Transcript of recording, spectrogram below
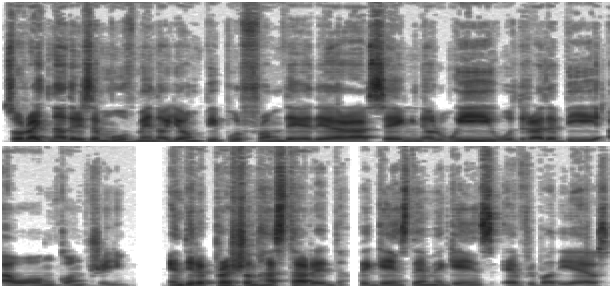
So right now there is a movement of young people from there. They are saying, you know, we would rather be our own country. And the repression has started against them, against everybody else.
